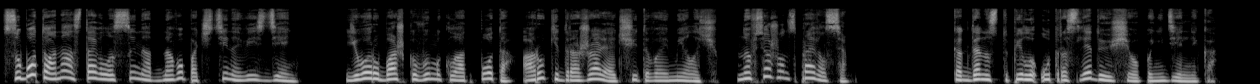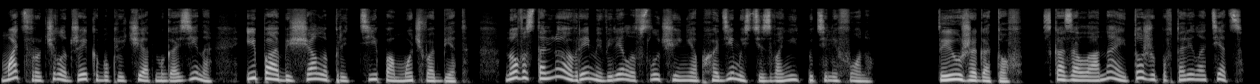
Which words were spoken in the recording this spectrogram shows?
В субботу она оставила сына одного почти на весь день. Его рубашка вымокла от пота, а руки дрожали, отсчитывая мелочь. Но все же он справился. Когда наступило утро следующего понедельника, мать вручила Джейкобу ключи от магазина и пообещала прийти помочь в обед, но в остальное время велела в случае необходимости звонить по телефону. «Ты уже готов», — сказала она и тоже повторил отец.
